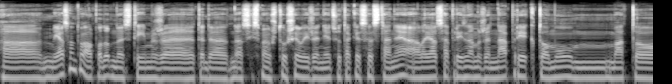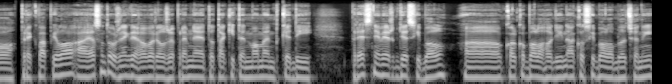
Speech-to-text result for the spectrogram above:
A ja som to mal podobné s tým, že teda asi sme už tušili, že niečo také sa stane, ale ja sa priznam, že napriek tomu ma to prekvapilo a ja som to už niekde hovoril, že pre mňa je to taký ten moment, kedy presne vieš, kde si bol, koľko bolo hodín, ako si bol oblečený.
